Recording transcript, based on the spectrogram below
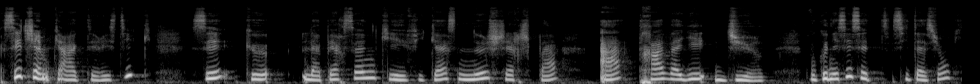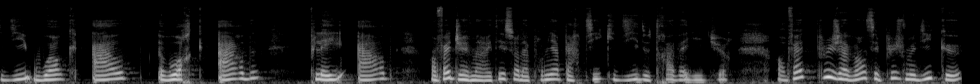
Septième caractéristique, c'est que la personne qui est efficace ne cherche pas à travailler dur. Vous connaissez cette citation qui dit work out, work hard, play hard. En fait, je vais m'arrêter sur la première partie qui dit de travailler dur. En fait, plus j'avance et plus je me dis que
